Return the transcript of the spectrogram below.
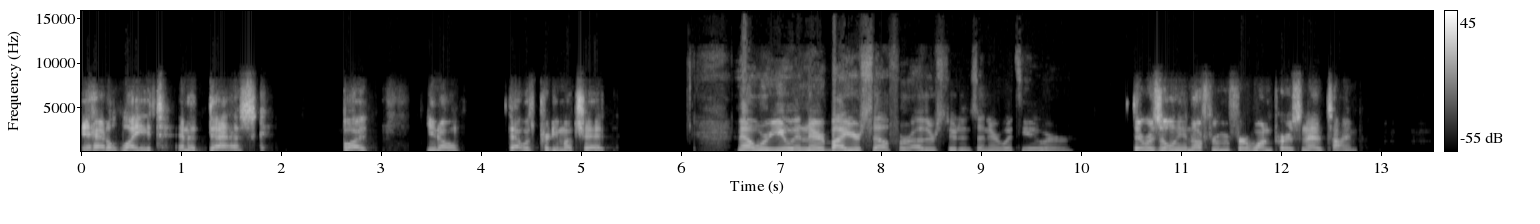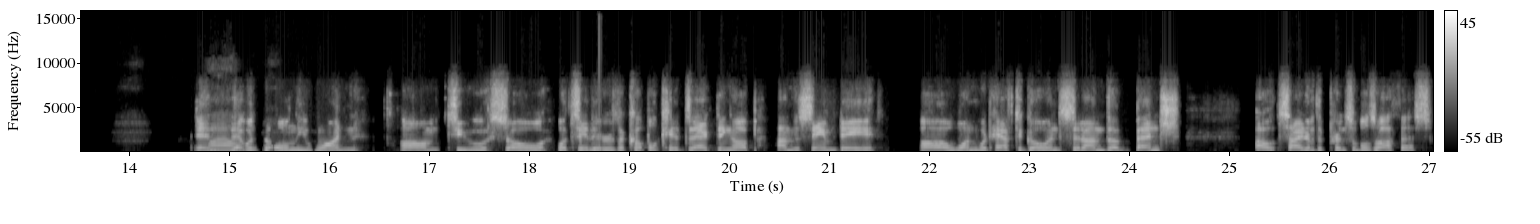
it had a light and a desk, but you know, that was pretty much it. now, were you in there by yourself or other students in there with you or? There was only enough room for one person at a time. And Wow. that was the only one um too. So let's say there's a couple kids acting up on the same day. Uh one would have to go and sit on the bench outside of the principal's office.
